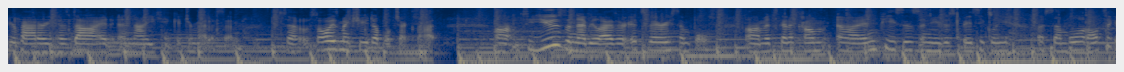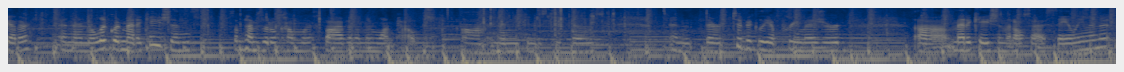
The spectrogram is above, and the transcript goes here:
your battery has died and now you can't get your medicine. So, so always make sure you double check that. Um, to use the nebulizer, it's very simple. Um, it's going to come uh, in pieces and you just basically assemble it all together. And then the liquid medications, sometimes it'll come with five of them in one pouch. Um, and then you can just keep those. And they're typically a pre-measured uh, medication that also has saline in it.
